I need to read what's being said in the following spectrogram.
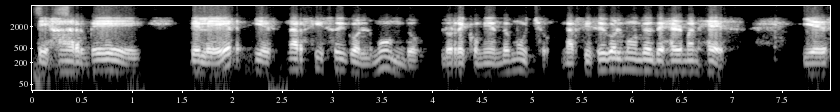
dejar de, de leer, y es Narciso y Golmundo, lo recomiendo mucho. Narciso y Golmundo es de Hermann Hesse, y es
